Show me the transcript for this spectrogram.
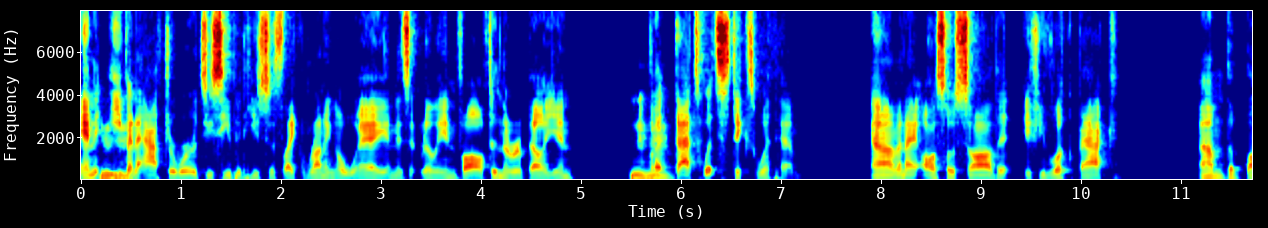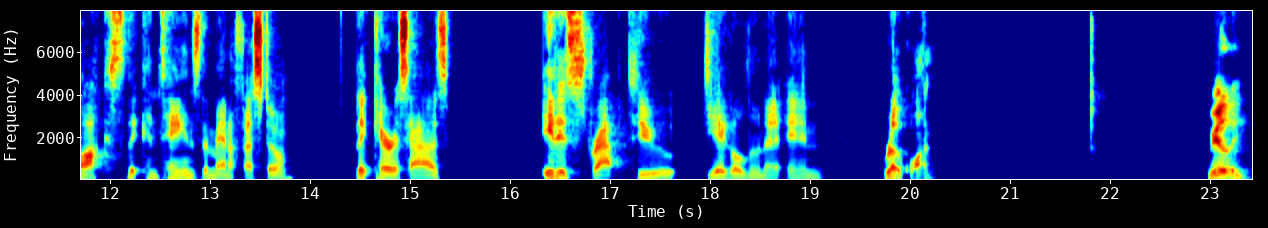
And Mhm. even afterwards, you see that he's just like running away and isn't really involved in the rebellion. Mhm. But that's what sticks with him. Um, and I also saw that if you look back, um, the box that contains the manifesto that Karis has, it is strapped to Diego Luna in Rogue One. really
